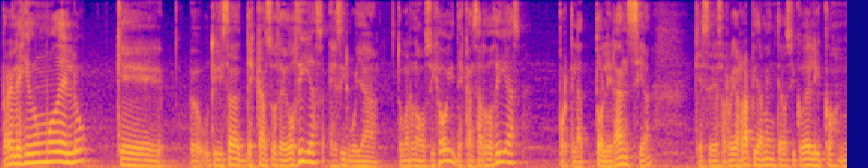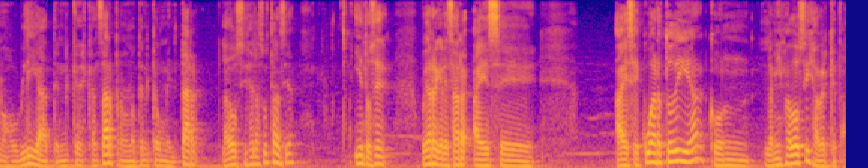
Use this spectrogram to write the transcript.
pero he elegido un modelo que eh, utiliza descansos de dos días, es decir, voy a tomar una dosis hoy, descansar dos días, porque la tolerancia que se desarrolla rápidamente a los psicodélicos nos obliga a tener que descansar para no tener que aumentar la dosis de la sustancia. Y entonces voy a regresar a ese, a ese cuarto día con la misma dosis a ver qué tal.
